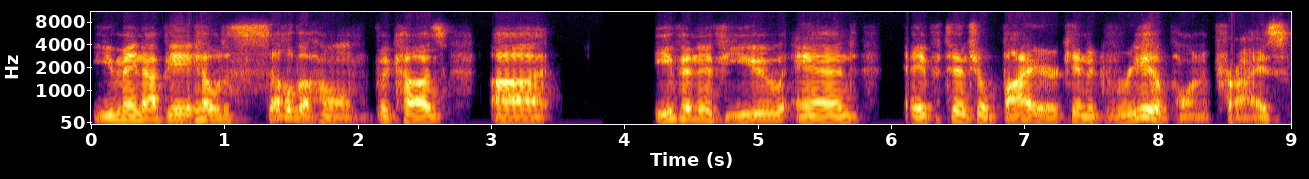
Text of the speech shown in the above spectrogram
you may not be able to sell the home because uh, even if you and a potential buyer can agree upon a price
